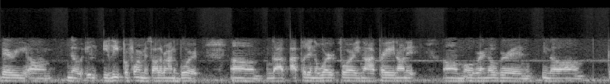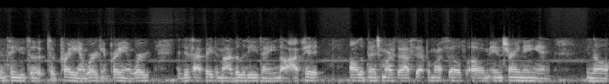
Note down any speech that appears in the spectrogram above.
very, um, you know, elite performance all around the board. Um, you know, I, I put in the work for it. You know, I prayed on it um, over and over, and you know, um, continue to to pray and work and pray and work, and just have faith in my abilities. And you know, I've hit all the benchmarks that I've set for myself um, in training, and you know,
